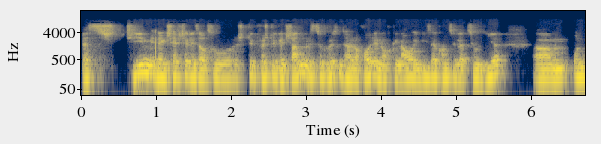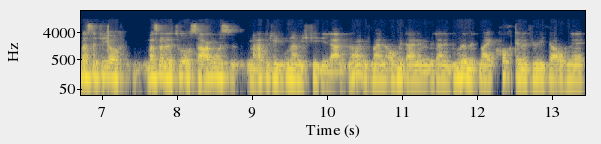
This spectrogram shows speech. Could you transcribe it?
das Team in der Geschäftsstelle ist auch so Stück für Stück entstanden ist zum größten Teil auch heute noch genau in dieser Konstellation hier. Ähm, und was natürlich auch, was man dazu auch sagen muss, man hat natürlich unheimlich viel gelernt. Ne? Ich meine, auch mit einem, mit einem Bruder, mit Mike Koch, der natürlich da auch eine,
